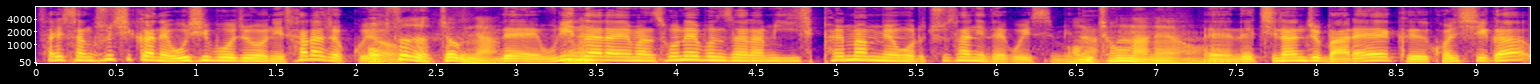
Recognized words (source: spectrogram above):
사실상 순식간에 55조 원이 사라졌고요. 없어졌죠, 그냥. 네, 우리나라에만 손해 본 사람이 28만 명으로 추산이 되고 있습니다. 엄청나네요. 네, 근데 지난주 말에 그 권 씨가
